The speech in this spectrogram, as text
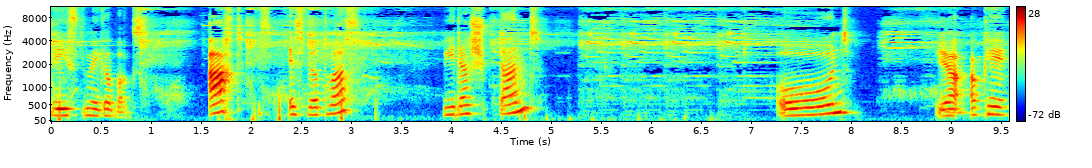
Nächste Megabox. Acht. Es, es wird was. Widerstand. Und. Ja, okay.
